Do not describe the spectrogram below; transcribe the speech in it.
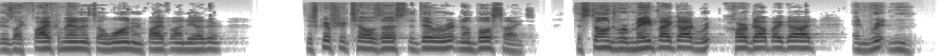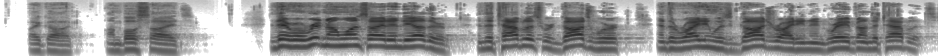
There's like five commandments on one and five on the other. The scripture tells us that they were written on both sides. The stones were made by God, carved out by God, and written by God on both sides. And they were written on one side and the other, and the tablets were God's work, and the writing was God's writing engraved on the tablets.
